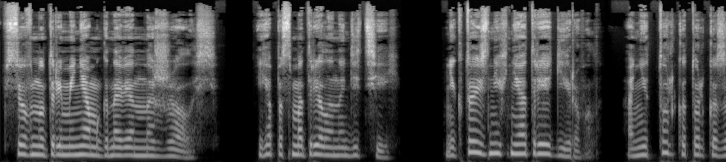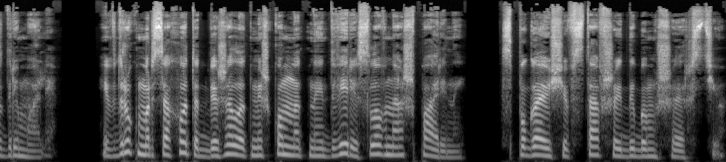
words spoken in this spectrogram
Все внутри меня мгновенно сжалось. Я посмотрела на детей. Никто из них не отреагировал. Они только-только задремали. И вдруг марсоход отбежал от межкомнатной двери, словно ошпаренный, с пугающе вставшей дыбом шерстью.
